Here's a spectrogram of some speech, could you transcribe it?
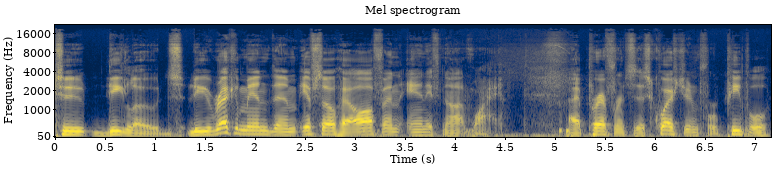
to deloads. Do you recommend them? If so, how often? And if not, why? I preference this question for people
